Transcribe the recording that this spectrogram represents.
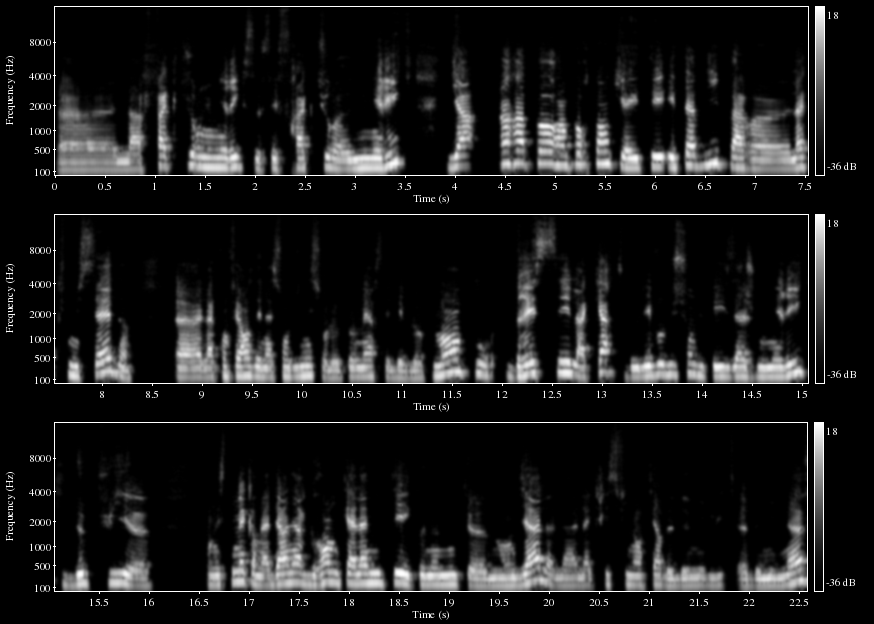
la facture numérique se fait fracture numérique. Il y a un rapport important qui a été établi par la CNUSED euh, la conférence des Nations Unies sur le commerce et le développement pour dresser la carte de l'évolution du paysage numérique depuis euh, on estimait comme la dernière grande calamité économique euh, mondiale, la, crise financière de 2008-2009,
